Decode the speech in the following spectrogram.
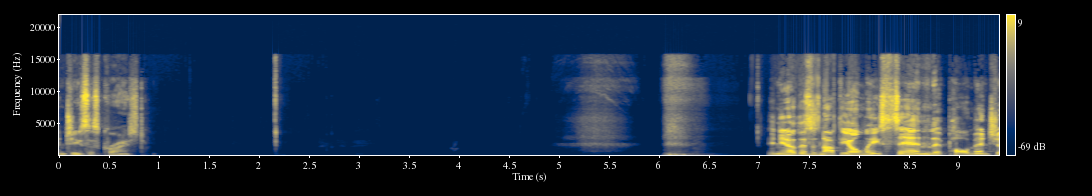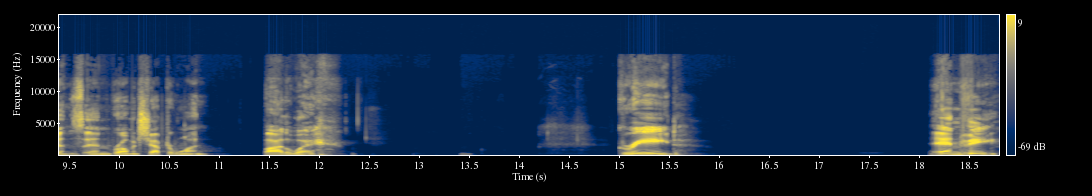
in Jesus Christ. And you know, this is not the only sin that Paul mentions in Romans chapter 1, by the way. Greed, envy,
